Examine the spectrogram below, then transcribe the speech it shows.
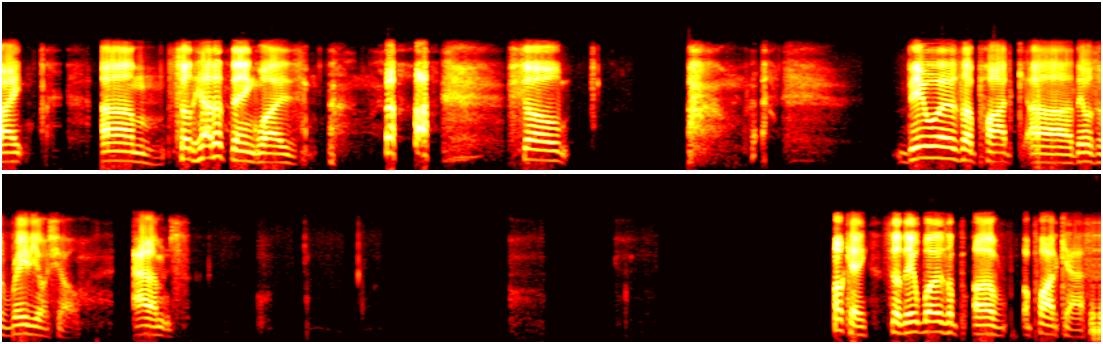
All right. Um, so the other thing was, so there was a pod, uh, there was a radio show, Adams. Okay, so there was a, a, a podcast,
